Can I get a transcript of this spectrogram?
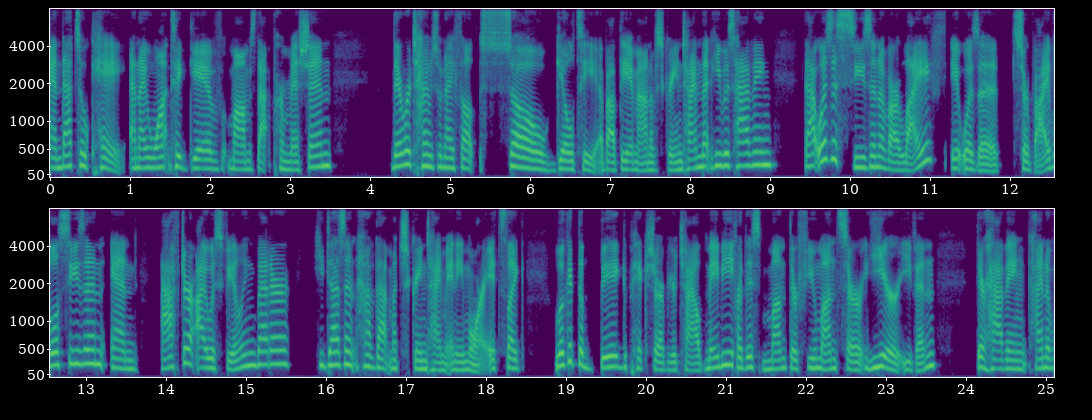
and that's okay. And I want to give moms that permission. There were times when I felt so guilty about the amount of screen time that he was having. That was a season of our life. It was a survival season. And after I was feeling better, he doesn't have that much screen time anymore. It's like, look at the big picture of your child. Maybe for this month or few months or year, even, they're having kind of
